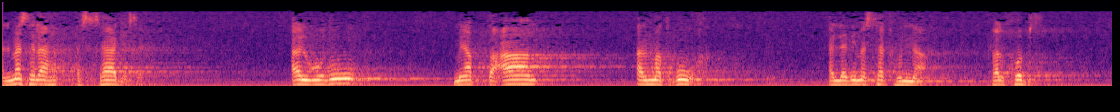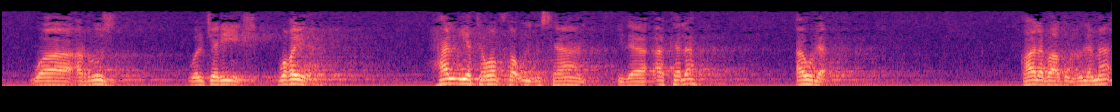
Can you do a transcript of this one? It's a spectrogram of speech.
المسألة السادسة الوضوء من الطعام المطبوخ الذي مسته النار كالخبز والرز والجريش وغيرها. هل يتوضأ الإنسان إذا أكله أو لا؟ قال بعض العلماء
